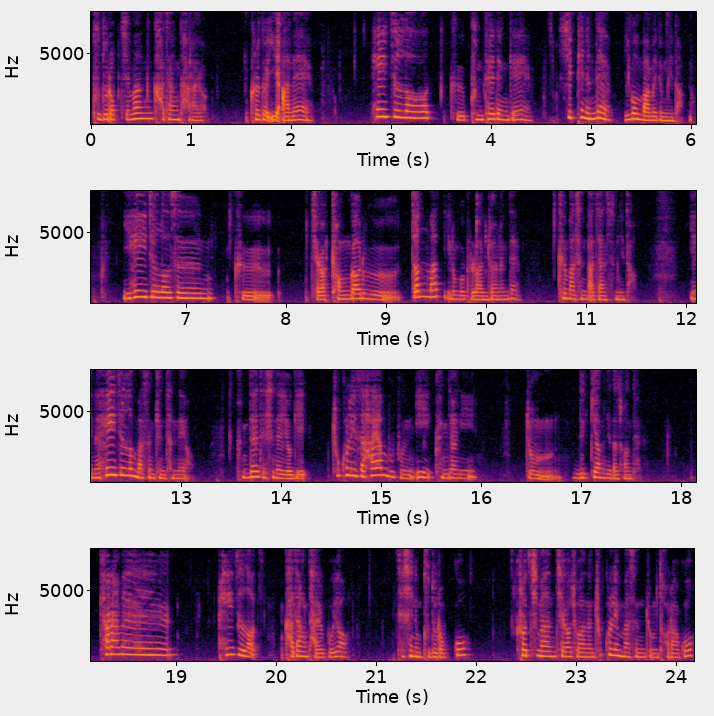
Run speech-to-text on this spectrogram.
부드럽지만 가장 달아요. 그래도 이 안에 헤이즐넛 그 분태된 게 씹히는데 이건 마음에 듭니다. 이 헤이즐넛은 그 제가 견과류 짠맛 이런 거 별로 안 좋아하는데 그 맛은 나지 않습니다. 얘는 헤이즐넛 맛은 괜찮네요. 근데 대신에 여기 초콜릿의 하얀 부분이 굉장히 좀 느끼합니다 저한테. 캐러멜 헤이즐넛 가장 달고요. 대신에 부드럽고 그렇지만 제가 좋아하는 초콜릿 맛은 좀 덜하고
